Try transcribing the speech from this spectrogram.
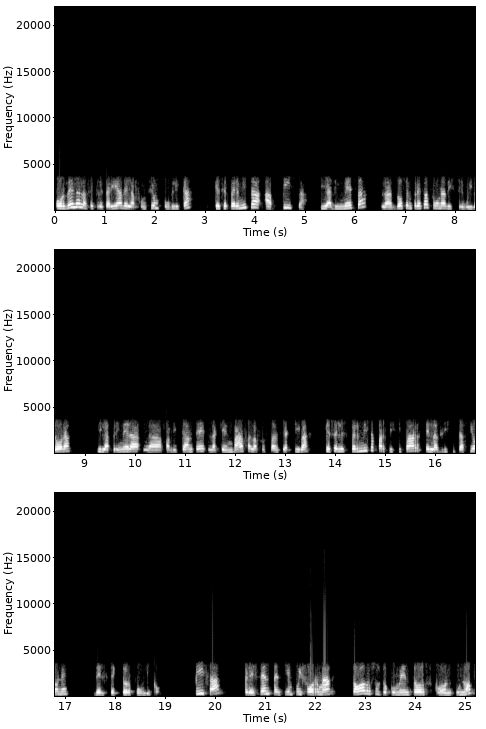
ordena a la Secretaría de la Función Pública que se permita a PISA y a Dimesa, las dos empresas, una distribuidora y la primera, la fabricante, la que envasa la sustancia activa, que se les permita participar en las licitaciones del sector público. PISA presenta en tiempo y forma todos sus documentos con UNOPS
